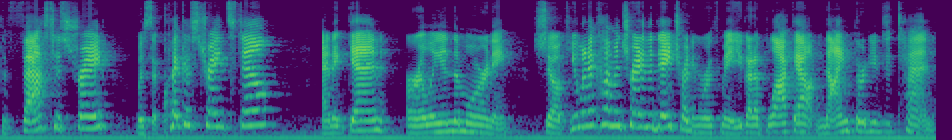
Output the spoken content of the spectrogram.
the fastest trade was the quickest trade still, and again early in the morning. So if you want to come and trade in the day trading with me, you got to block out 9.30 to 10,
